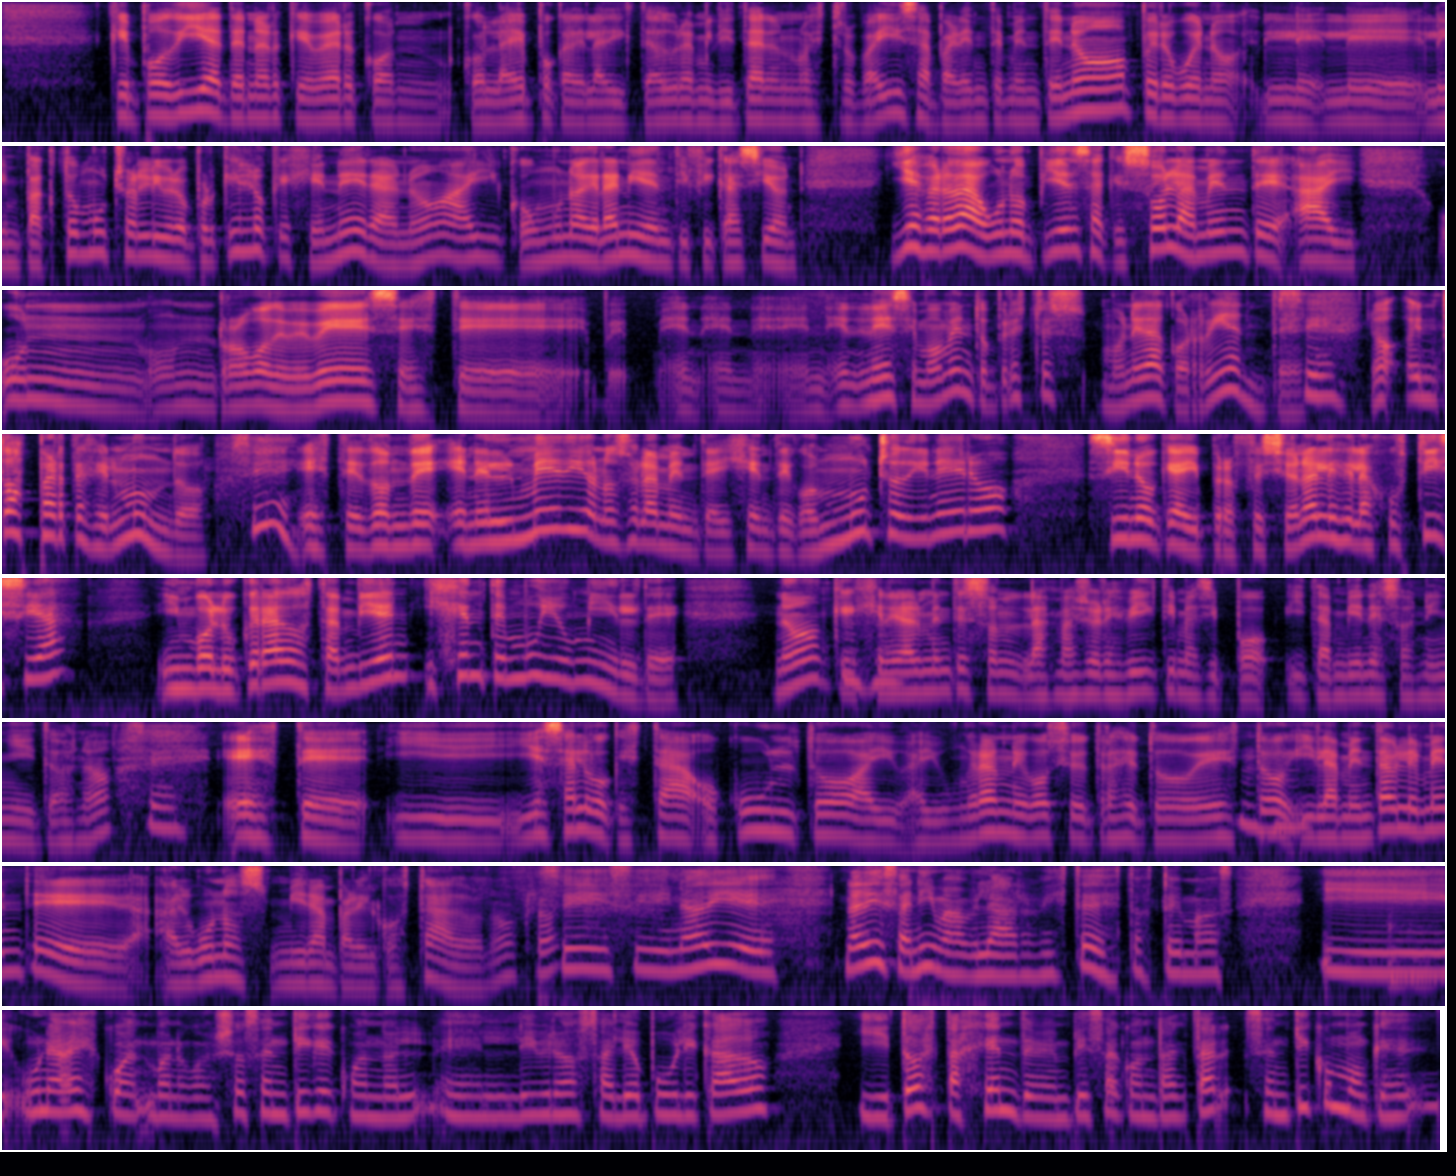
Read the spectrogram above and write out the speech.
que podía tener que ver con, con la época de la dictadura militar en nuestro país, aparentemente no, pero bueno, le, le, le impactó mucho el libro porque es lo que genera, ¿no? Hay como una gran identificación. Y es verdad, uno piensa que solamente hay un, un robo de bebés este, en, en, en, ese momento, pero esto es moneda corriente, Sí. ¿no? En todas partes del mundo. Sí. Este, donde en el medio no solamente hay gente con mucho dinero, sino que hay profesionales de la justicia involucrados también y gente muy humilde, ¿no? Que generalmente son las mayores víctimas y, po- y también esos niñitos, ¿no? Sí. Este, y, y es algo que está oculto, hay, hay un gran negocio detrás de todo esto y lamentablemente eh, algunos miran para el costado, ¿no, Flor? Sí, sí, nadie, nadie se anima a hablar, ¿viste? De estos temas. Y una vez, cuando, bueno, cuando yo sentí que cuando el, el libro salió publicado y toda esta gente me empieza a contactar, sentí como que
